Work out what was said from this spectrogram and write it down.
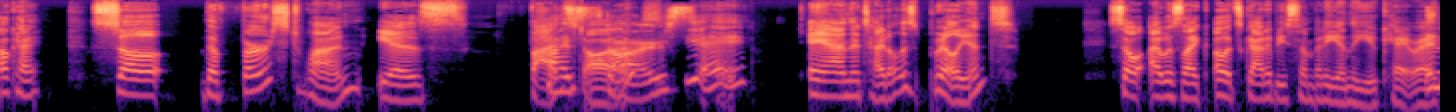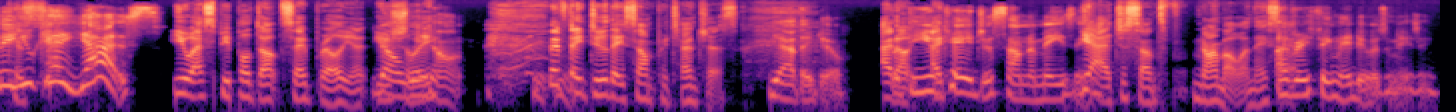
Okay. So the first one is five, Five stars. stars. Yay. And the title is Brilliant. So I was like, oh, it's got to be somebody in the UK, right? In the UK, yes. US people don't say brilliant usually. No, we don't. if they do, they sound pretentious. Yeah, they do. I but don't. the I- UK just sound amazing. yeah, it just sounds normal when they say it. Everything they do is amazing.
